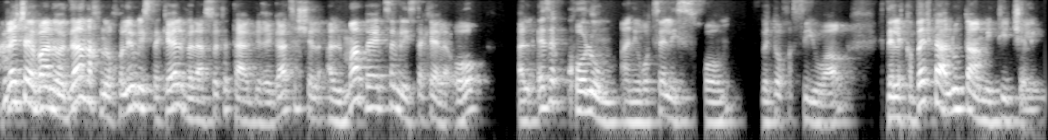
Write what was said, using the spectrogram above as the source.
אחרי שהבנו את זה, אנחנו יכולים להסתכל ולעשות את האגרגציה של על מה בעצם להסתכל, או על איזה קולום אני רוצה לסכום בתוך ה-CUR, כדי לקבל את העלות האמיתית שלי.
